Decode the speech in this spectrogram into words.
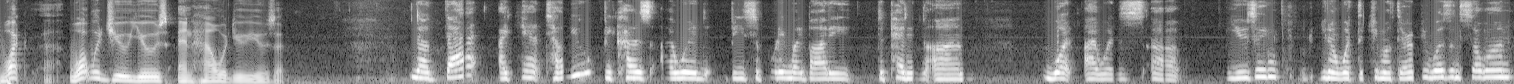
What what would you use and how would you use it? Now that I can't tell you because I would be supporting my body depending on what I was uh, using, you know, what the chemotherapy was and so on.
